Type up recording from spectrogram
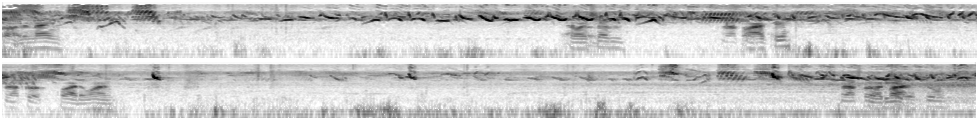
49, 47, 40, 41. Forty-two.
